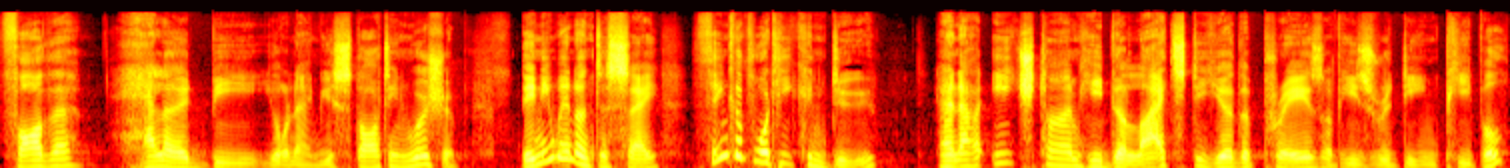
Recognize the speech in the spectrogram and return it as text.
Father, hallowed be your name. You start in worship. Then he went on to say, think of what he can do, and how each time he delights to hear the prayers of his redeemed people.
